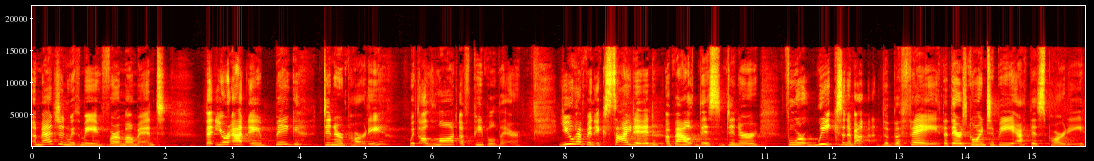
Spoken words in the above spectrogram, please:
Imagine with me for a moment that you're at a big dinner party with a lot of people there. You have been excited about this dinner for weeks and about the buffet that there's going to be at this party.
